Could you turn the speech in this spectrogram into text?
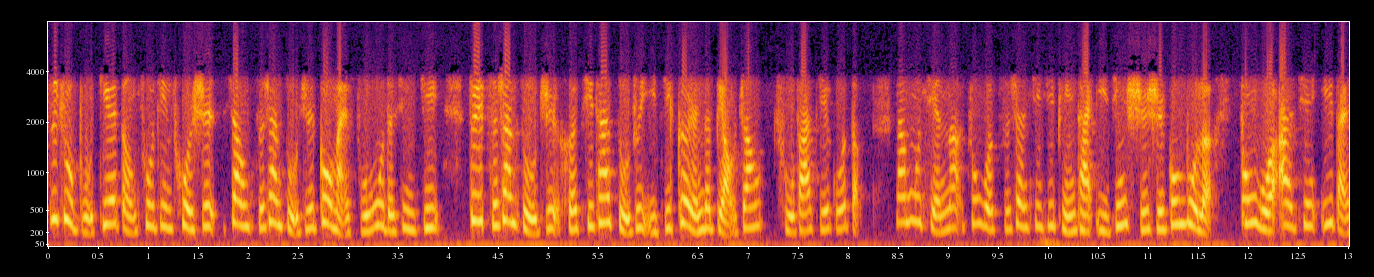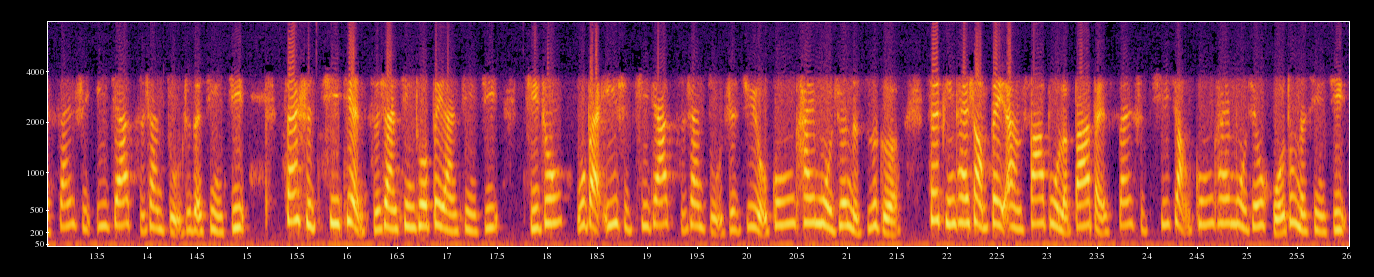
资助补贴等促进措施，向慈善组织购买服务的信息，对慈善组织和其他组织以及个人的表彰、处罚结果等。那目前呢，中国慈善信息平台已经实时公布了中国二千一百三十一家慈善组织的信息，三十七件慈善信托备案信息，其中五百一十七家慈善组织具有公开募捐的资格，在平台上备案发布了八百三十七项公开募捐活动的信息，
